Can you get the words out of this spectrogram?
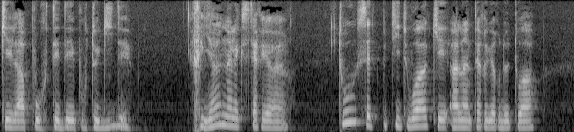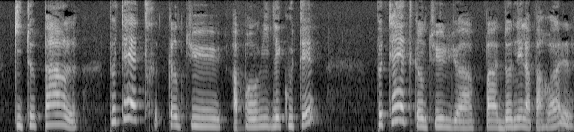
qui est là pour t'aider, pour te guider. Rien à l'extérieur. Tout cette petite voix qui est à l'intérieur de toi, qui te parle, peut-être quand tu n'as pas envie de l'écouter, peut-être quand tu lui as pas donné la parole,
